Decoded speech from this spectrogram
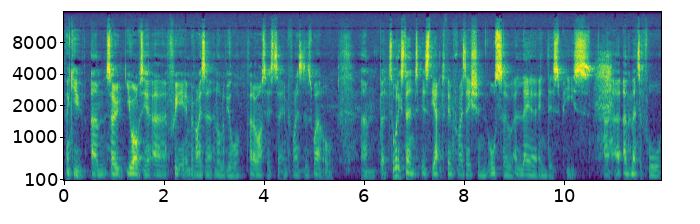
Thank you. Um, so you're obviously a free improviser, and all of your fellow artists are improvisers as well. Um, but to what extent is the act of improvisation also a layer in this piece, a, a, a metaphor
